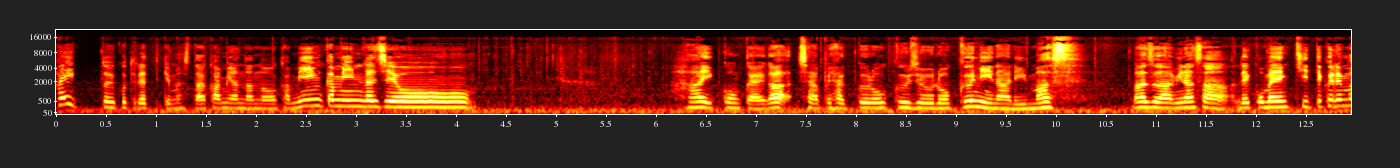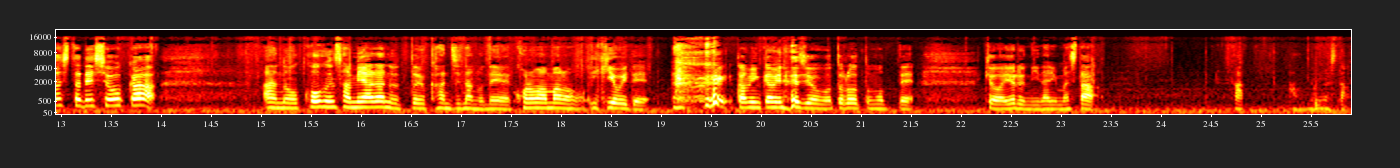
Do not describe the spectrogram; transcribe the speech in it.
はい。ということでやってきました。神アナのカミンカミンラジオ。はい。今回がシャープ166になります。まずは皆さん、レコメン聞いてくれましたでしょうか？あの、興奮冷めやらぬという感じなので、このままの勢いで、カミンカミンラジオも撮ろうと思って、今日は夜になりました。あ、あ、なりました。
